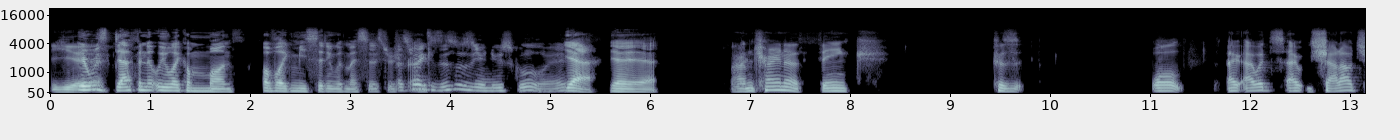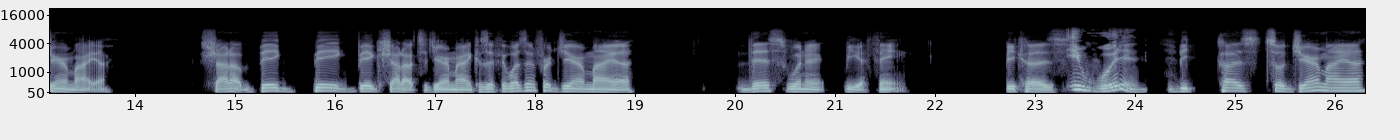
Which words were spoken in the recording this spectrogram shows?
yeah. It was definitely like a month of like me sitting with my sister's That's right, because this was your new school, right? Yeah, yeah, yeah, yeah. I'm trying to think, cause, well, I I would I, would shout out Jeremiah. Shout out big big big shout out to Jeremiah, cause if it wasn't for Jeremiah, this wouldn't be a thing. Because It wouldn't. because so Jeremiah,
